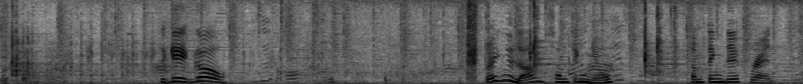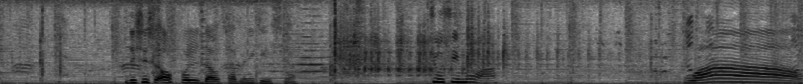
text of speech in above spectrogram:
Last time, Sige, go. Try nyo lang. Something new. Something different. This is awful daw, sabi ni Kisha. Choosy mo ah. Wow!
